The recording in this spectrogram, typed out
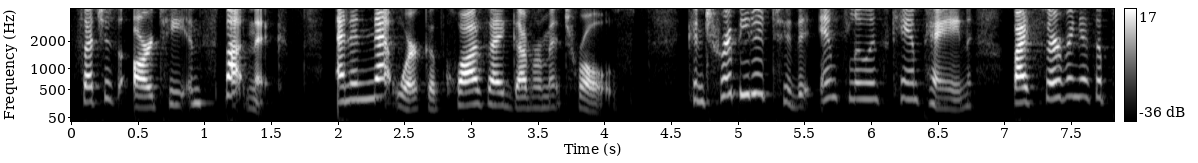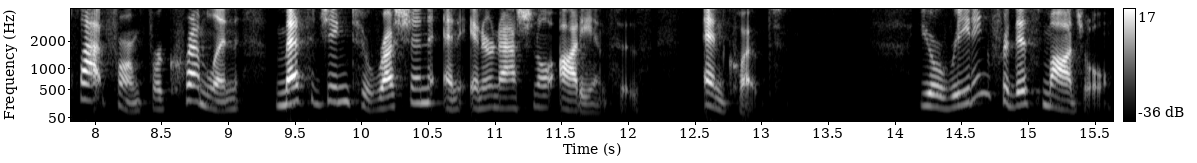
such as RT and Sputnik, and a network of quasi government trolls, contributed to the influence campaign by serving as a platform for Kremlin messaging to Russian and international audiences. End quote. Your reading for this module,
